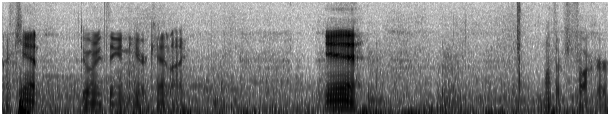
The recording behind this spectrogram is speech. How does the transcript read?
I can't do anything in here, can I? Eh. Motherfucker.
